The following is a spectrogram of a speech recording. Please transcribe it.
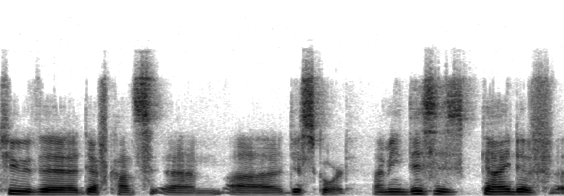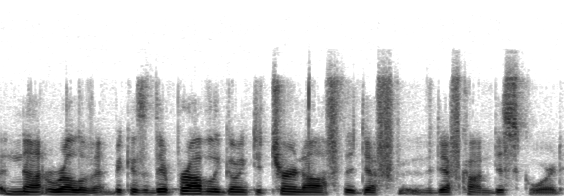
to the DEF CON um, uh, Discord. I mean, this is kind of not relevant because they're probably going to turn off the DEF, the DEF CON Discord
